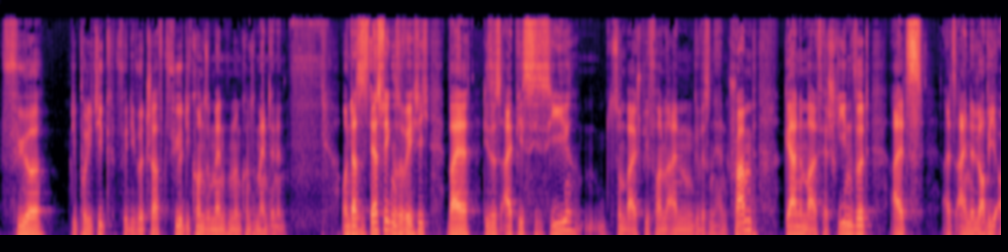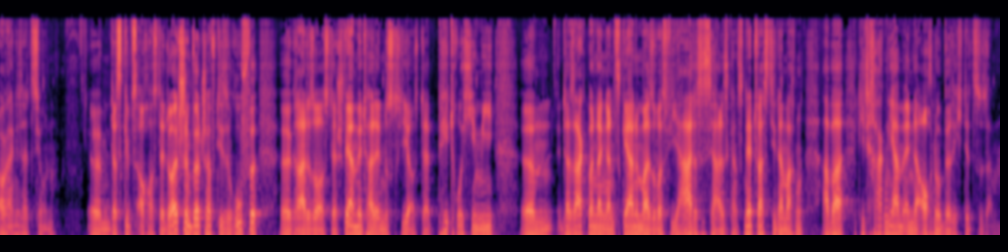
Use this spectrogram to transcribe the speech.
für die Politik, für die Wirtschaft, für die Konsumenten und Konsumentinnen. Und das ist deswegen so wichtig, weil dieses IPCC zum Beispiel von einem gewissen Herrn Trump gerne mal verschrien wird als, als eine Lobbyorganisation. Ähm, das gibt es auch aus der deutschen Wirtschaft, diese Rufe, äh, gerade so aus der Schwermetallindustrie, aus der Petrochemie. Ähm, da sagt man dann ganz gerne mal sowas wie, ja, das ist ja alles ganz nett, was die da machen, aber die tragen ja am Ende auch nur Berichte zusammen.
